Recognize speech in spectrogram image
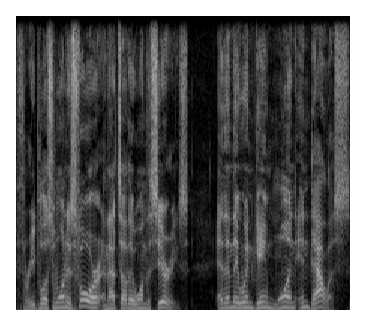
three plus one is four, and that's how they won the series. And then they win game one in Dallas.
